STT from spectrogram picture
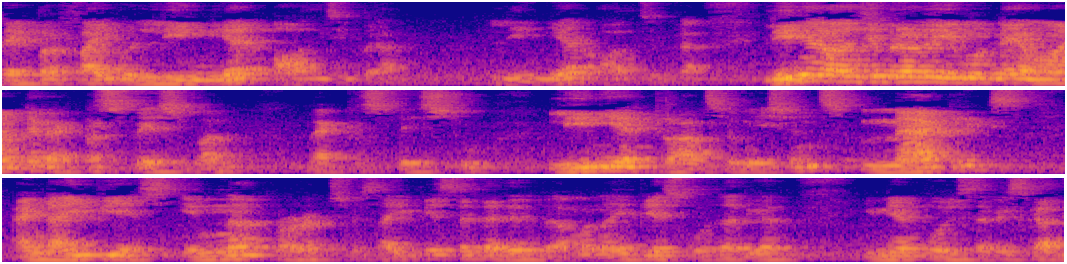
paper five linear algebra. Linear algebra. Linear ఆల్జిబ్రాలో ఏముంటాయమ్మా అంటే vector space one vector space two linear transformations matrix and IPS inner product space IPS అంటే అదే మన ఐపీఎస్ కూడా గారు ఇండియన్ పోలీస్ సర్వీస్ కాదు.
